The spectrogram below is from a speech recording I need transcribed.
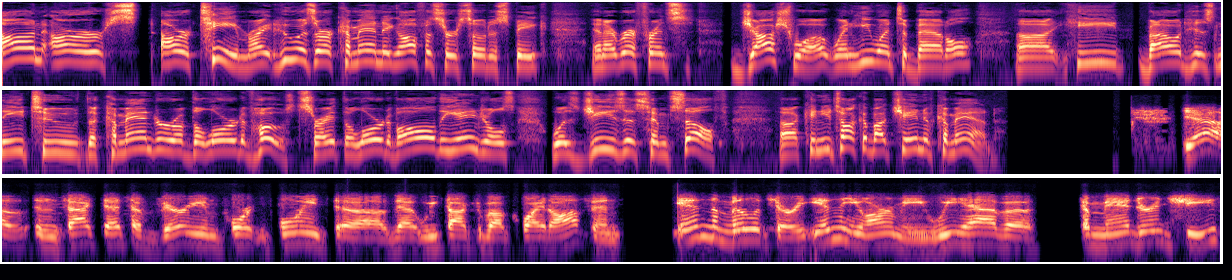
on our our team, right? Who is our commanding officer, so to speak? And I reference Joshua when he went to battle. Uh, he bowed his knee to the commander of the Lord of hosts, right? The Lord of all the angels was Jesus himself. Uh, can you talk about chain of command? Yeah, in fact, that's a very important point uh, that we talk about quite often. In the military, in the Army, we have a commander in chief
